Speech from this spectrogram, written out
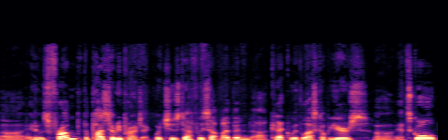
uh, and it was from the Positivity Project, which is definitely something I've been uh, connected with the last couple years uh, at school.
